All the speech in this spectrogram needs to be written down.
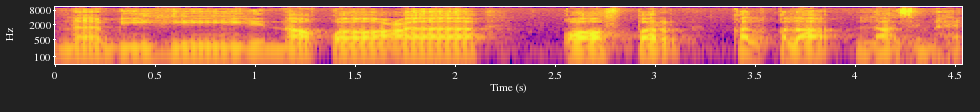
نبی نقع قوف پر قلقلہ لازم ہے۔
